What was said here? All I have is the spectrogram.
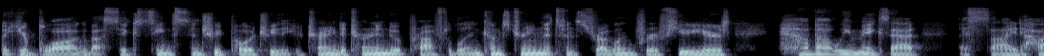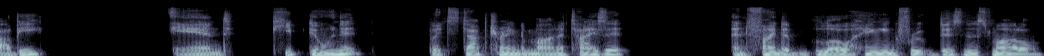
But your blog about 16th century poetry that you're trying to turn into a profitable income stream that's been struggling for a few years, how about we make that a side hobby and keep doing it, but stop trying to monetize it and find a low hanging fruit business model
